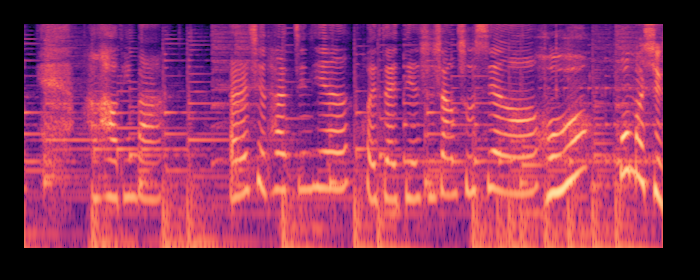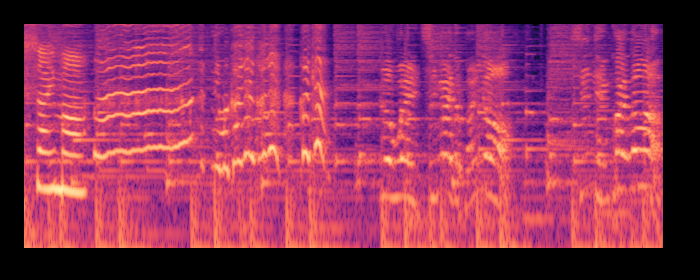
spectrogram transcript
很好听吧？而且他今天会在电视上出现哦。哦，我嘛熟悉吗？哇，你们快看快看快看！各位亲爱的朋友，新年快乐！啊，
